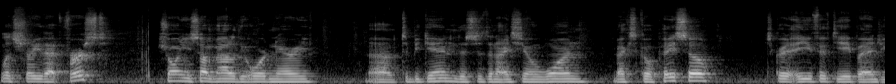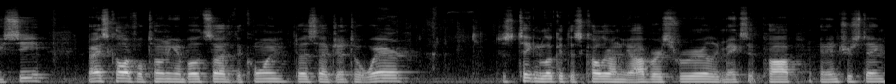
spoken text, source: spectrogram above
Let's show you that first. Showing you something out of the ordinary. Uh, to begin, this is the 1901 Mexico peso. It's great AU58 by NGC. Nice colorful toning on both sides of the coin. Does have gentle wear. Just taking a look at this color on the obverse really makes it pop and interesting.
